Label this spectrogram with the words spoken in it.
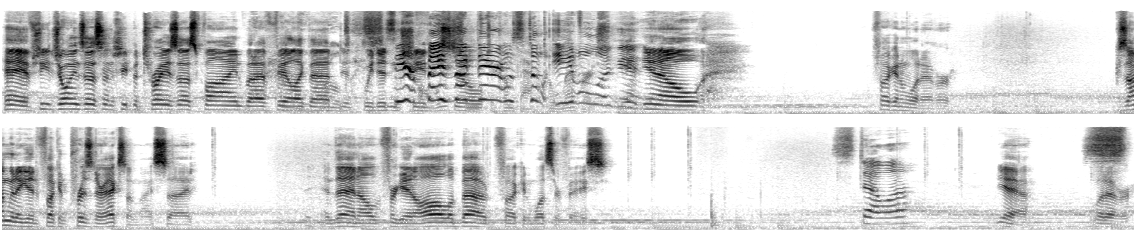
Hey, if she joins us and she betrays us, fine. But I feel like that if we didn't, See her she'd face still, back there? It was still evil looking. you know, fucking whatever. Because I'm gonna get fucking prisoner X on my side, and then I'll forget all about fucking what's her face. Stella. Yeah, whatever.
